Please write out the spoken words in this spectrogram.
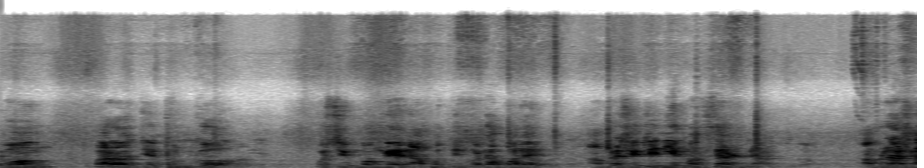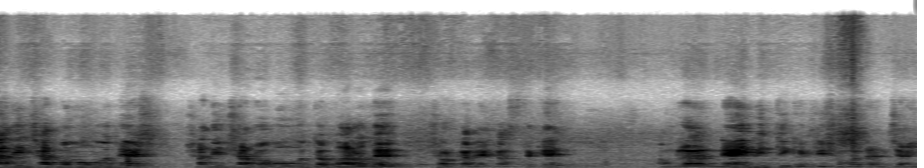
এবং ভারত যে ঠুনকো পশ্চিমবঙ্গের আপত্তির কথা বলে, আমরা সেটি নিয়ে কনসার্ন না। আমরা স্বাধীন সার্বভৌম দেশ, স্বাধীন সার্বভৌমত্ব ভারতের সরকারের কাছ থেকে আমরা ন্যায় ভিত্তিক একটি সমাধান চাই।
